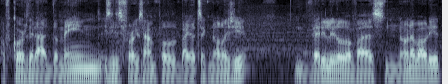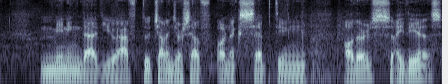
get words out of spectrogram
Of course, there are domains. This is, for example, biotechnology. Very little of us know about it meaning that you have to challenge yourself on accepting others' ideas.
